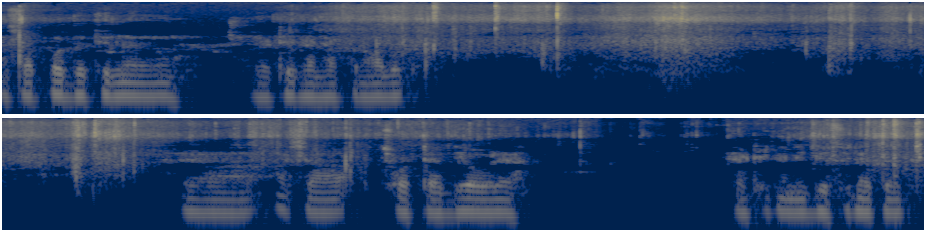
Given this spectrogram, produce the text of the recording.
अशा पद्धतीनं या ठिकाणी आपण आलो या अशा छोट्या देवळ्या या ठिकाणी दिसून येतात.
